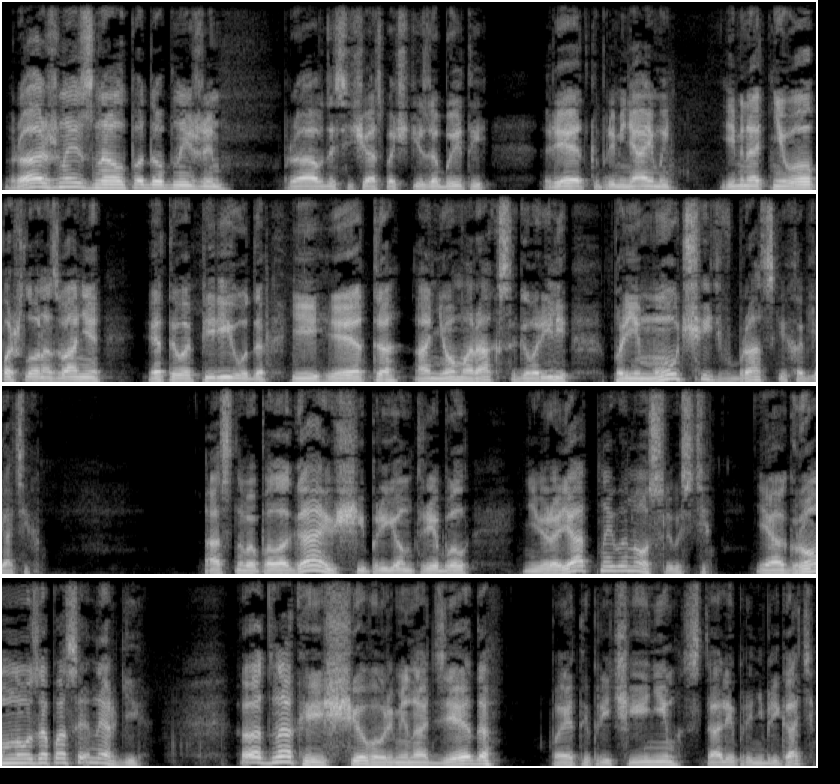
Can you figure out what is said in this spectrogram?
Ражный знал подобный жим, правда, сейчас почти забытый, редко применяемый. Именно от него пошло название этого периода, и это о нем араксы говорили «примучить в братских объятиях». Основополагающий прием требовал невероятной выносливости и огромного запаса энергии. Однако еще во времена деда по этой причине им стали пренебрегать.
